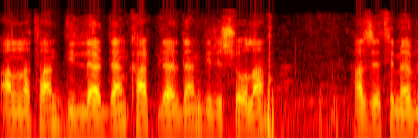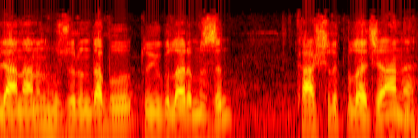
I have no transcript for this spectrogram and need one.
anlatan dillerden, kalplerden birisi olan Hazreti Mevlana'nın huzurunda bu duygularımızın karşılık bulacağını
